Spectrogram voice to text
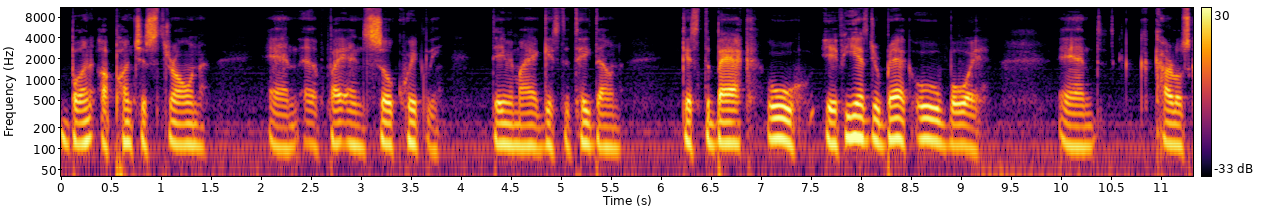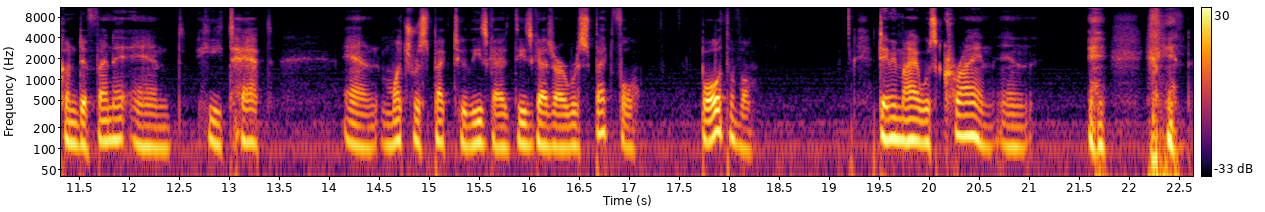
bun- a punch is thrown, and a fight ends so quickly. Demian Maia gets the takedown, gets the back. Oh, if he has your back, oh boy, and Carlos couldn't defend it, and he tapped. And much respect to these guys. These guys are respectful, both of them. Demi Maia was crying and, and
